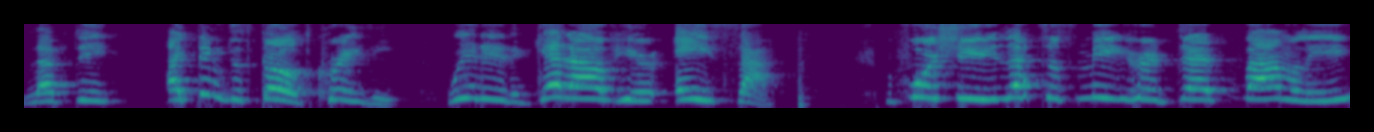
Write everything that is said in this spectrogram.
Lefty, I think this girl's crazy. We need to get out of here ASAP before she lets us meet her dead family.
